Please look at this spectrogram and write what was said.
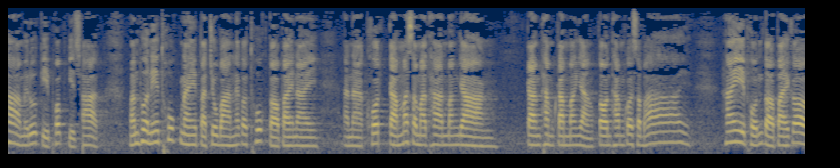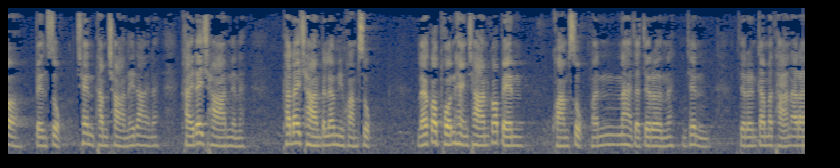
ฆ่าไม่รู้กี่ภพกี่ชาติ มันพวกนี้ทุกในปัจจุบันแล้วก็ทุกต่อไปใน อนาคตกรรมมสมาทานบางอย่าง การทำกรรมบางอย่าง ตอนทำก็สบาย ให้ผลต่อไปก็เป็นสุข เช่นทำฌานให้ได้นะใครได้ฌานเนี่ยนะถ้าได้ฌานไปแล้วมีความสุข แล้วก็ผลแห่งฌานก็เป็นความสุขมันน่าจะเจริญนะเช่น เจริญกรรมฐานอะไร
